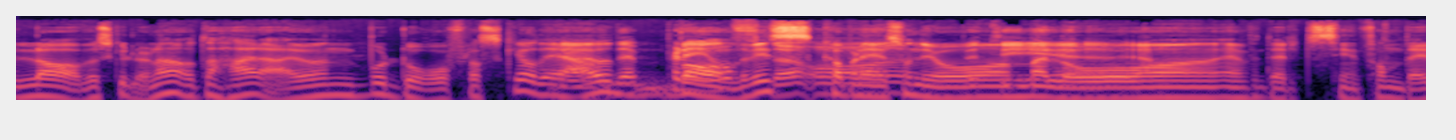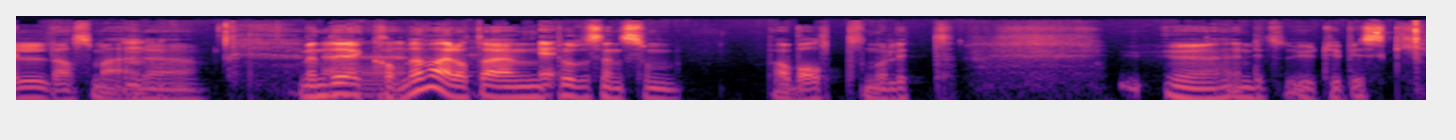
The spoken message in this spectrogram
lave skuldrene. Og det her er jo en Bordeaux-flaske, og det Ja, er jo det vanligvis Cabernet Sauvignon, bety- Merlot, ja. eventuelt Sinfandel, da, som er Mm. eh, Men det kan jo være at det er en Eh, produsent som har valgt noe litt litt utypisk.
